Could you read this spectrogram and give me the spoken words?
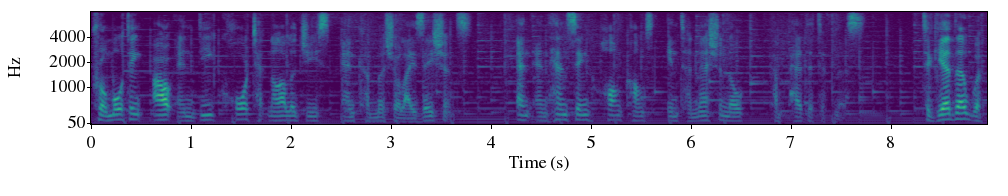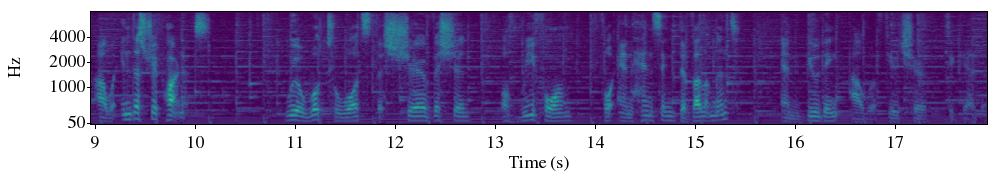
promoting R&D core technologies and commercializations, and enhancing Hong Kong's international competitiveness. Together with our industry partners, we will work towards the shared vision of reform for enhancing development and building our future together.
